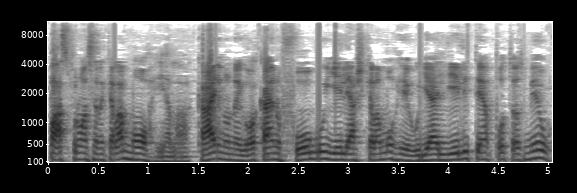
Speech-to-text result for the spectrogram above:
passa por uma cena que ela morre. Ela cai no negócio, cai no fogo e ele acha que ela morreu. E ali ele tem a potência, meu,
